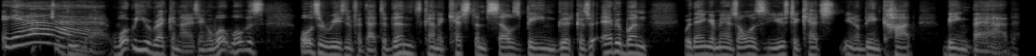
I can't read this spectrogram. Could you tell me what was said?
Yeah. What were you recognizing? What what was what was the reason for that? To then kind of catch themselves being good because everyone with anger man is always used to catch you know being caught being bad.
